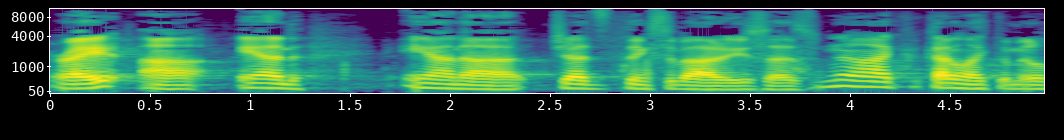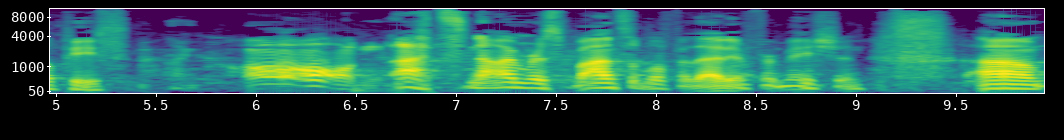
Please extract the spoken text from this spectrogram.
right? Uh, and and uh, Jed thinks about it. He says, "No, I kind of like the middle piece." I'm like, oh, nuts! Now I'm responsible for that information. Um,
